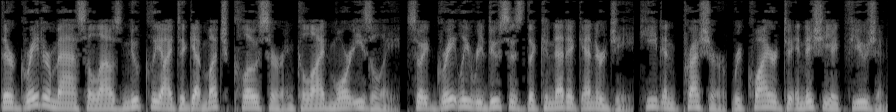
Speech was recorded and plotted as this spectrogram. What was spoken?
Their greater mass allows nuclei to get much closer and collide more easily, so it greatly reduces the kinetic energy heat and pressure required to initiate fusion.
